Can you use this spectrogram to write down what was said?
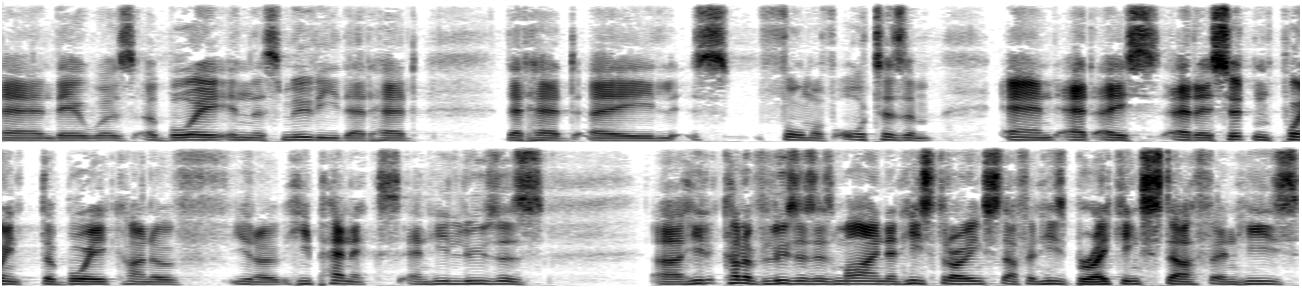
and there was a boy in this movie that had that had a form of autism, and at a at a certain point, the boy kind of you know he panics and he loses. Uh, he kind of loses his mind and he's throwing stuff and he's breaking stuff and he's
